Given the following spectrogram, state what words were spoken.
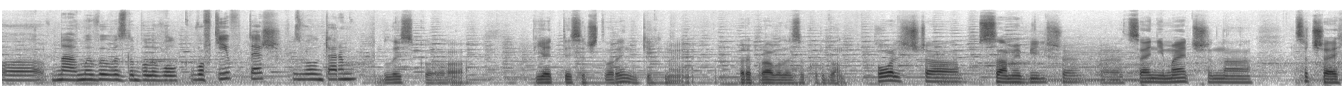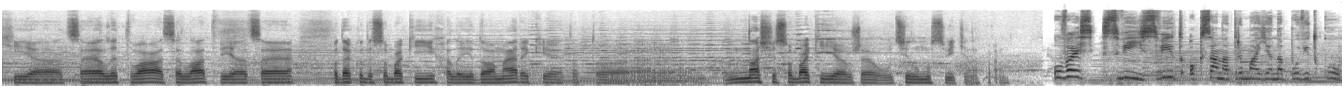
Е, ми вивезли були вовків теж з волонтерами. Близько 5 тисяч тварин, яких ми переправили за кордон. Польща саме більше, е, це Німеччина, це Чехія, це Литва, це Латвія, це подекуди собаки їхали і до Америки. Тобто е, наші собаки є вже у цілому світі, напевно. Увесь свій світ Оксана тримає на повідку.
